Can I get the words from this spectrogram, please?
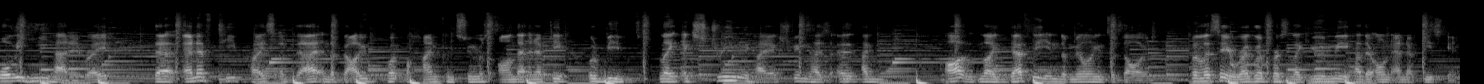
only he had it, right? The NFT price of that and the value put behind consumers on that NFT would be like extremely high, extremely high. I, I'm all like definitely in the millions of dollars. But let's say a regular person like you and me had their own NFT skin.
